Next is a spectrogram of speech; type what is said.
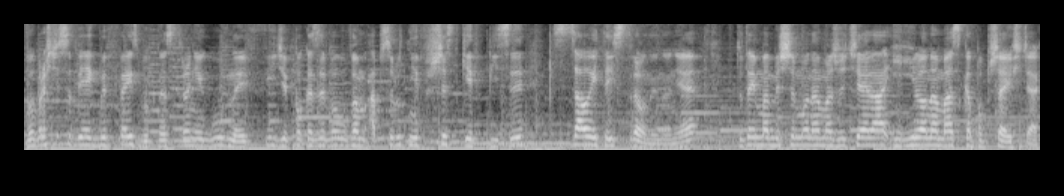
Wyobraźcie sobie jakby Facebook na stronie głównej w feedzie pokazywał wam absolutnie wszystkie wpisy z całej tej strony, no nie? Tutaj mamy Szymona Marzyciela i Ilona Maska po przejściach.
